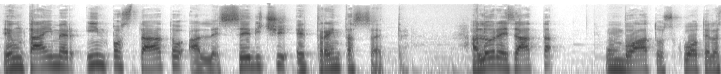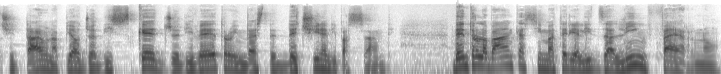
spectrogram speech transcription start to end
e un timer impostato alle 16.37. All'ora esatta, un boato scuote la città e una pioggia di schegge di vetro investe decine di passanti. Dentro la banca si materializza l'inferno.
